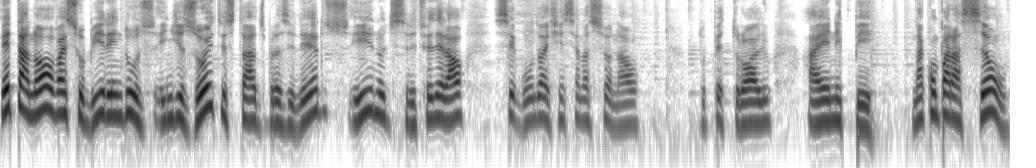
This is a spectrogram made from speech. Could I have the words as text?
Etanol vai subir em, dos, em 18 estados brasileiros e no Distrito Federal, segundo a Agência Nacional do Petróleo, ANP. Na comparação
